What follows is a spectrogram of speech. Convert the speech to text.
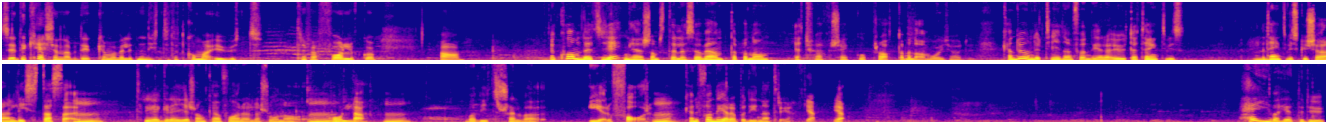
Så det kan jag känna det kan vara väldigt nyttigt att komma ut, träffa folk och ja. Nu kom det ett gäng här som ställer sig och väntar på någon. Jag tror jag försöker gå och prata med dem. Oh. Kan du under tiden fundera ut? Jag tänkte vi, mm. jag tänkte vi skulle köra en lista så här. Mm. Tre grejer som kan få en relation att mm. hålla. Vad vi själva erfar. Mm. Kan du fundera på dina tre? Ja. ja. Hej, vad heter du?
